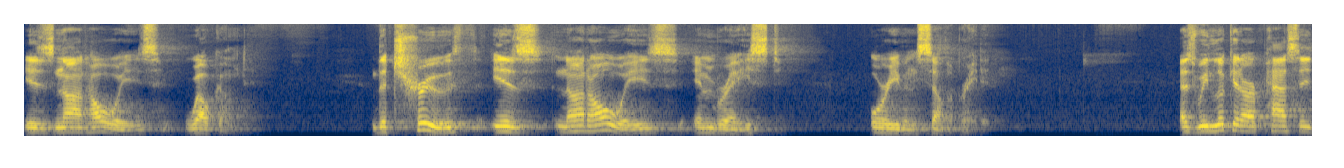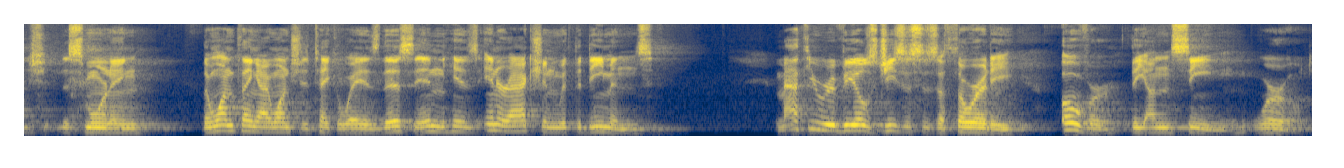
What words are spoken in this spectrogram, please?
is not always welcomed. The truth is not always embraced or even celebrated. As we look at our passage this morning, the one thing I want you to take away is this in his interaction with the demons, Matthew reveals Jesus' authority over the unseen world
